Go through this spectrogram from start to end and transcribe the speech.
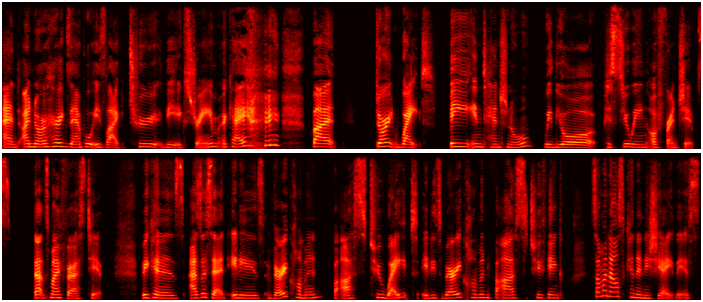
And I know her example is like to the extreme, okay? but don't wait. Be intentional with your pursuing of friendships. That's my first tip. Because, as I said, it is very common for us to wait. It is very common for us to think someone else can initiate this.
